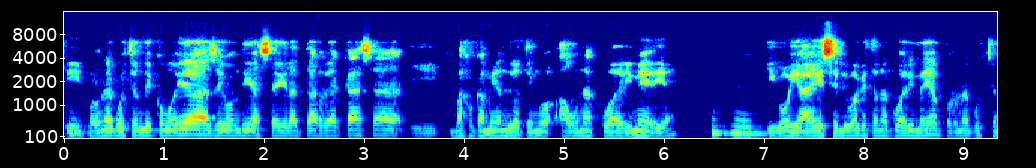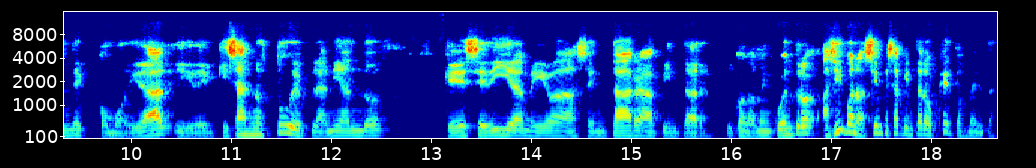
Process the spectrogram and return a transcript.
Y por una cuestión de comodidad, llego un día a 6 de la tarde a casa y bajo caminando y lo tengo a una cuadra y media. Y voy a ese lugar que está a una cuadra y media por una cuestión de comodidad y de quizás no estuve planeando que ese día me iba a sentar a pintar. Y cuando me encuentro, así, bueno, así empecé a pintar objetos, menta.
